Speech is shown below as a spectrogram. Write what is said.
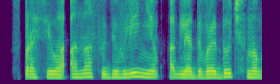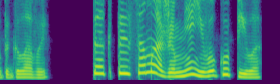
— спросила она с удивлением, оглядывая дочь с ног до головы. «Так ты сама же мне его купила»,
